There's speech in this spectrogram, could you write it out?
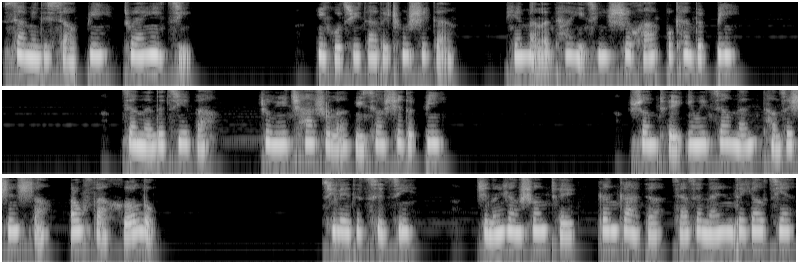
下面的小臂突然一紧，一股巨大的充实感填满了他已经湿滑不堪的臂。江南的鸡巴终于插入了女教师的臂，双腿因为江南躺在身上而无法合拢，剧烈的刺激只能让双腿尴尬的夹在男人的腰间。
